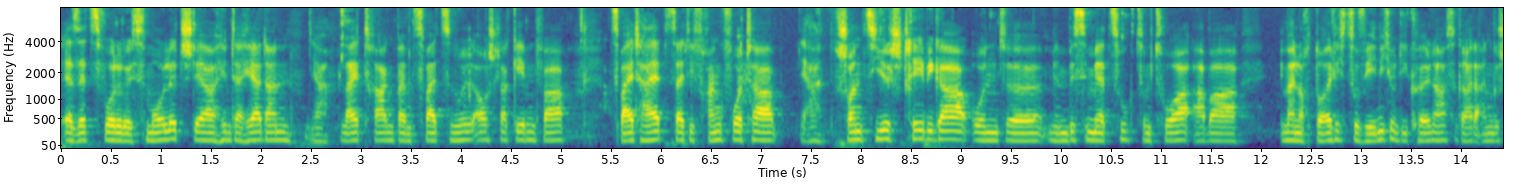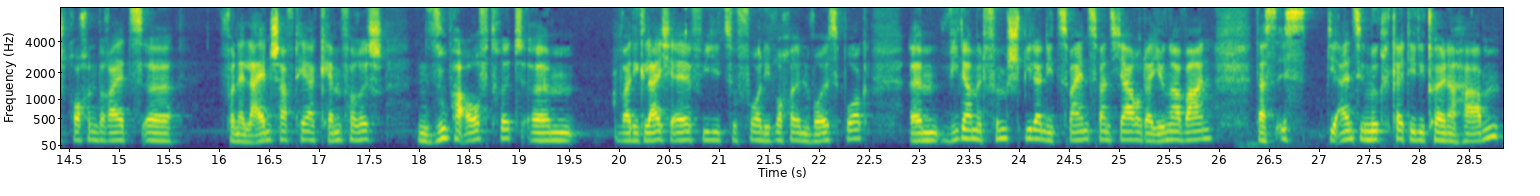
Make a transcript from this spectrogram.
ersetzt wurde durch Smolic, der hinterher dann ja, leidtragend beim 2 zu 0 ausschlaggebend war. Zweite Halbzeit die Frankfurter ja schon zielstrebiger und äh, mit ein bisschen mehr Zug zum Tor, aber immer noch deutlich zu wenig. Und die Kölner hast du gerade angesprochen bereits, äh, von der Leidenschaft her, kämpferisch, ein super Auftritt. Ähm, war die gleiche Elf wie zuvor die Woche in Wolfsburg. Ähm, wieder mit fünf Spielern, die 22 Jahre oder jünger waren. Das ist die einzige Möglichkeit, die die Kölner haben.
